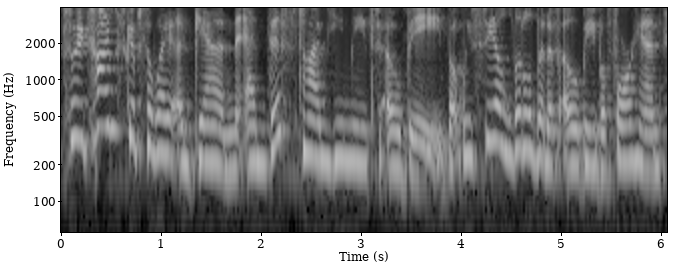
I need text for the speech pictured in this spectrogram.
So he time skips away again, and this time he meets OB, but we see a little bit of OB beforehand.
